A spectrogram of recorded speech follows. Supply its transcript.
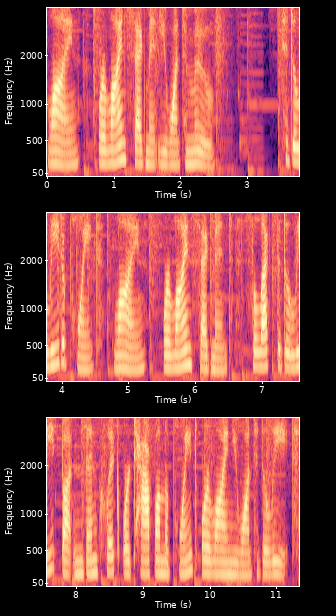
line, or line segment you want to move. To delete a point, line, or line segment, select the delete button then click or tap on the point or line you want to delete.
